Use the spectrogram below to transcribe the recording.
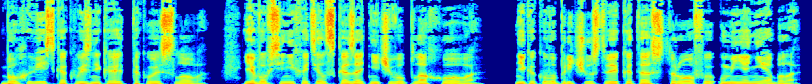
Бог весть, как возникает такое слово. Я вовсе не хотел сказать ничего плохого, никакого предчувствия катастрофы у меня не было.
